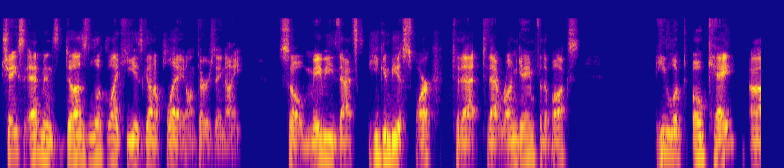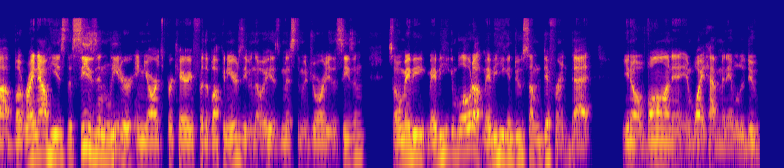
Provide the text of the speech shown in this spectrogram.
Chase Edmonds does look like he is going to play on Thursday night. So maybe that's he can be a spark to that to that run game for the Bucs. He looked okay, uh, but right now he is the season leader in yards per carry for the Buccaneers, even though he has missed the majority of the season. So maybe maybe he can blow it up. Maybe he can do something different that you know Vaughn and, and White haven't been able to do.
